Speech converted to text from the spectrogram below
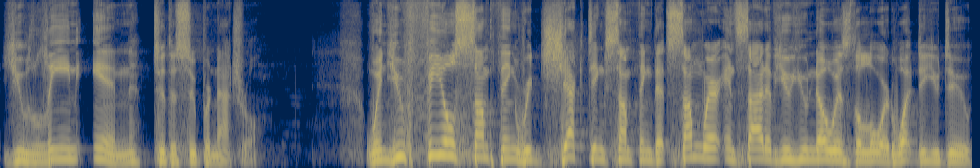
You lean in to the supernatural. When you feel something rejecting something that somewhere inside of you you know is the Lord, what do you do?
